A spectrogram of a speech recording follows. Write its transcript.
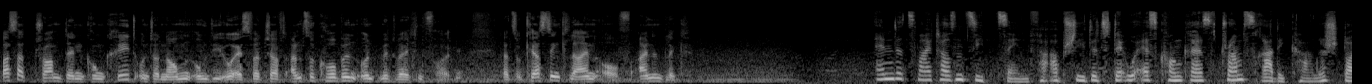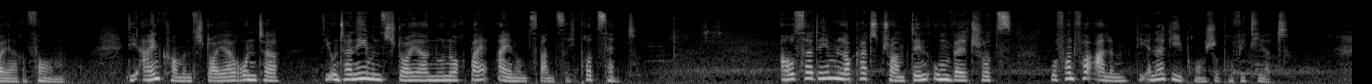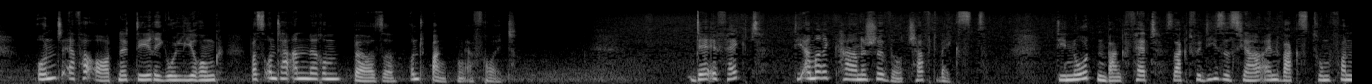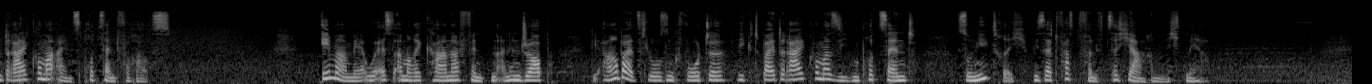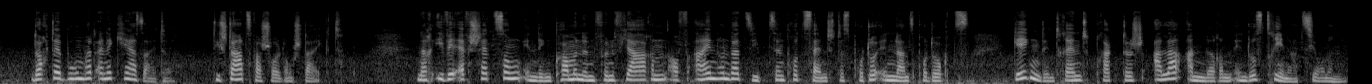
Was hat Trump denn konkret unternommen, um die US-Wirtschaft anzukurbeln und mit welchen Folgen? Dazu Kerstin Klein auf einen Blick. Ende 2017 verabschiedet der US-Kongress Trumps radikale Steuerreform. Die Einkommenssteuer runter, die Unternehmenssteuer nur noch bei 21 Prozent. Außerdem lockert Trump den Umweltschutz, wovon vor allem die Energiebranche profitiert. Und er verordnet Deregulierung, was unter anderem Börse und Banken erfreut. Der Effekt? Die amerikanische Wirtschaft wächst. Die Notenbank Fed sagt für dieses Jahr ein Wachstum von 3,1 Prozent voraus. Immer mehr US-Amerikaner finden einen Job. Die Arbeitslosenquote liegt bei 3,7 Prozent, so niedrig wie seit fast 50 Jahren nicht mehr. Doch der Boom hat eine Kehrseite. Die Staatsverschuldung steigt. Nach IWF-Schätzung in den kommenden fünf Jahren auf 117 Prozent des Bruttoinlandsprodukts gegen den Trend praktisch aller anderen Industrienationen.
